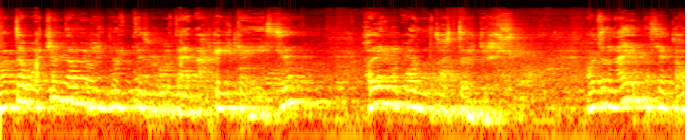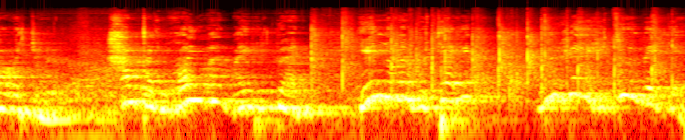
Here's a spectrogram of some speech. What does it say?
Одоо 35 жил бүрдээ сургууль ахлагтай хийсэн. 2003 онд цоцторж ирсэн. Одоо 80 настай тоо гэж байна. Хамт олон байна, баярлж байна. Энэ номыг бүтээхэд үнэхээр хэцүү байлээ.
